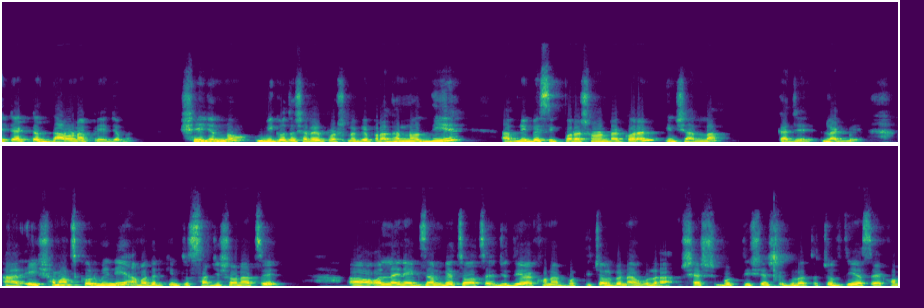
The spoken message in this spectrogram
এটা একটা ধারণা পেয়ে যাবেন। সেই জন্য বিগত সালের প্রশ্নকে প্রাধান্য দিয়ে আপনি বেসিক পড়াশোনাটা করেন, ইনশাআল্লাহ কাজে লাগবে। আর এই সমাজকর্মী নিয়ে আমাদের কিন্তু সাজেশন আছে অনলাইন এক্সাম বেচও আছে, যদিও এখন আর ভর্তি চলবে না, ওগুলা শেষ, ভর্তি শেষ ওগুলা তো চলতেই আছে এখন।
